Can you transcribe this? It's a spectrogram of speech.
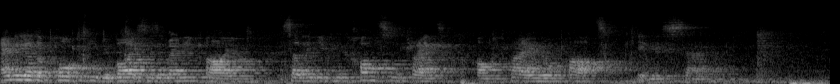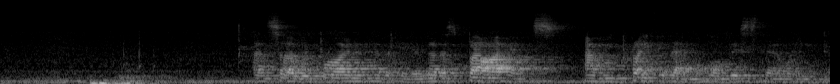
any other portable devices of any kind, so that you can concentrate on playing your part in this ceremony. And so with Brian and Heather here, let us bow our heads and we pray for them on this their wedding day.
